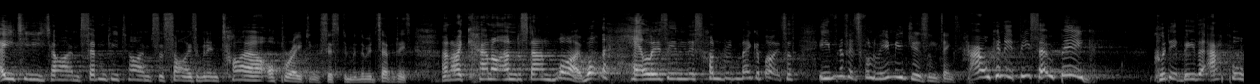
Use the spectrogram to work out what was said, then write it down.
80 times, 70 times the size of an entire operating system in the mid-70s. And I cannot understand why. What the hell is in this 100 megabytes? Even if it's full of images and things, how can it be so big? Could it be that Apple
